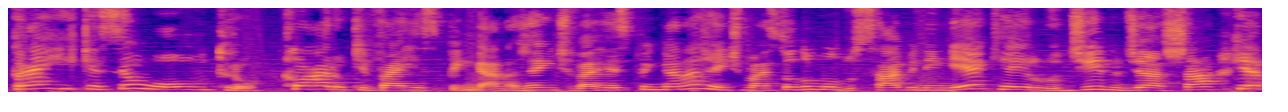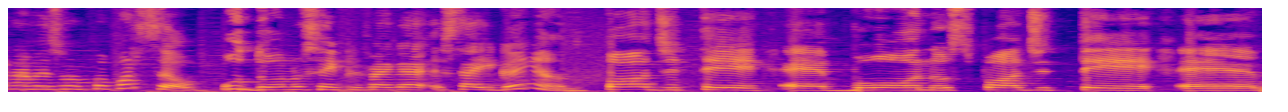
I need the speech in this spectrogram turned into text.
pra enriquecer o outro. Claro que vai respingar na gente, vai respingar na gente, mas todo mundo sabe, ninguém aqui é iludido de achar que é na mesma proporção. O dono sempre vai sair ganhando. Pode ter é, bônus, pode ter, é,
